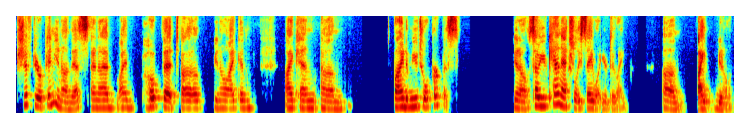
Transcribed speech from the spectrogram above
shift your opinion on this, and I I hope that uh, you know I can I can um, find a mutual purpose. You know, so you can actually say what you're doing. Um, I you know,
